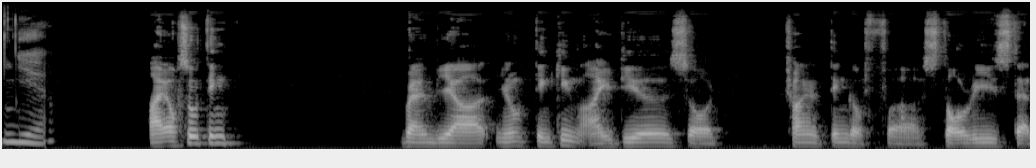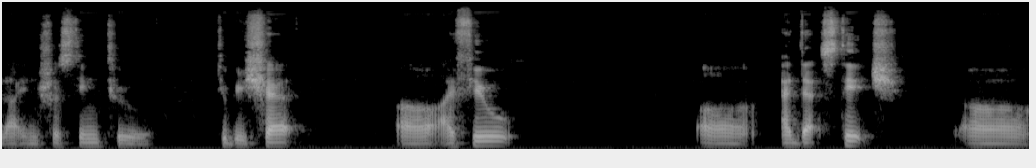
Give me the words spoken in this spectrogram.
yeah I also think when we are, you know, thinking ideas or trying to think of uh, stories that are interesting to to be shared, uh, I feel uh, at that stage uh,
